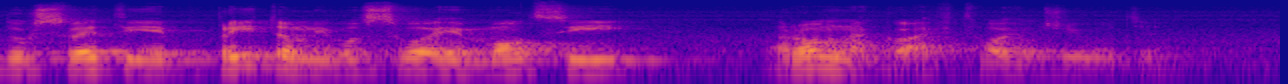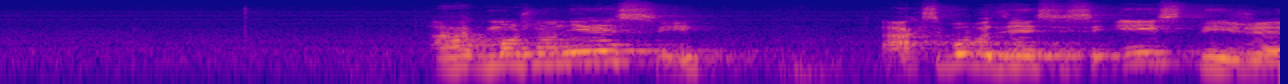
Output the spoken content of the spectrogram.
Duch Svetý je prítomný vo svojej moci rovnako aj v tvojom živote. A ak možno nie si, ak si vôbec nie si si istý, že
